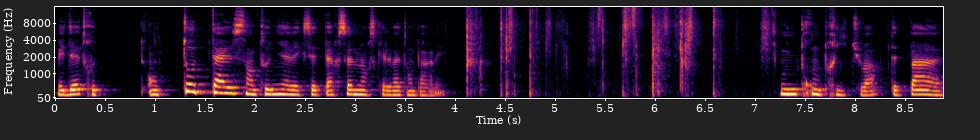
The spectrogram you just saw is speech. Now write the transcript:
mais d'être en totale syntonie avec cette personne lorsqu'elle va t'en parler. ou une tromperie, tu vois. Peut-être pas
